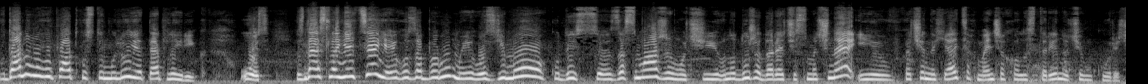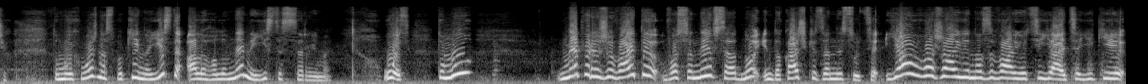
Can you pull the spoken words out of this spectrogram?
в даному випадку стимулює теплий рік. Ось знесла яйце, я його заберу, ми його з'їмо, кудись е, засмажимо. Чи воно дуже, до речі, смачне, і в качиних яйцях менше холестерину, ніж в курячих. Тому їх можна спокійно їсти, але головне не їсти сирими. Ось тому. Не переживайте, восени все одно індокачки занесуться. Я вважаю, називаю ці яйця, які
